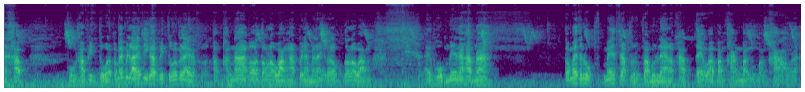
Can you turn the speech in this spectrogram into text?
นะครับคงทำผิดตัวก็ไม่เป็นไรสิครับผิดตัวไม่เป็นไรครั้งหน้าก็ต้องระวังครับไปไหนมาไหนก็ต้องระวัง ไอ้ผมเนี่ยนะครับนะ ก็ไม่สนุกไม่สนับสนุนความรุนแรงหรอกครับ แต่ว่าบางครั้งบางบางข่าวนะ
